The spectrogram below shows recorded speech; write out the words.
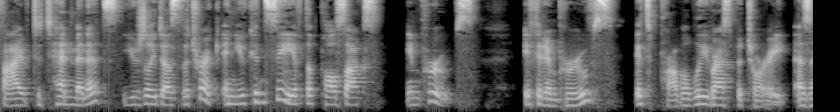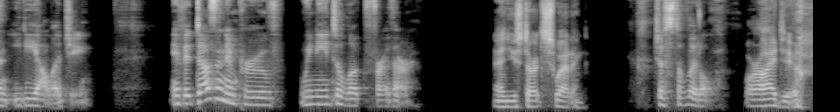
five to 10 minutes usually does the trick. And you can see if the pulse ox improves. If it improves, it's probably respiratory as an etiology. If it doesn't improve, we need to look further. And you start sweating. Just a little. Or I do.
